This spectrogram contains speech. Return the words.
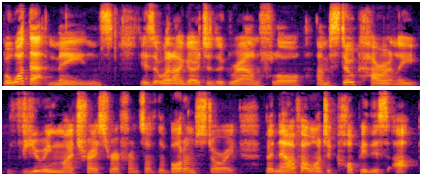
But what that means is that when I go to the ground floor, I'm still currently viewing my trace reference of the bottom story, but now if I want to copy this up,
